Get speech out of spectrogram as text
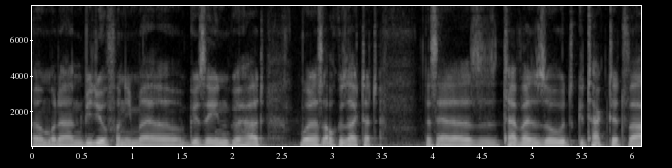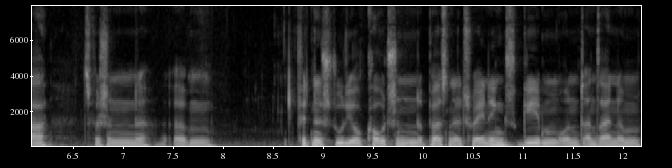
ähm, oder ein Video von ihm äh, gesehen, gehört, wo er das auch gesagt hat, dass er teilweise so getaktet war zwischen ähm, Fitnessstudio coachen, Personal Trainings geben und an seinem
